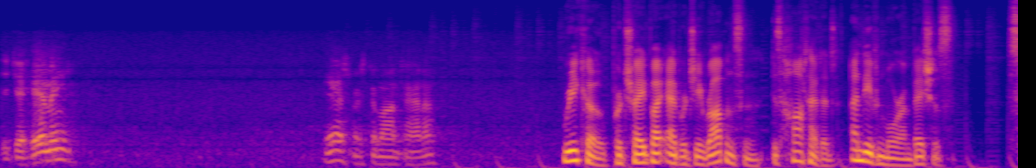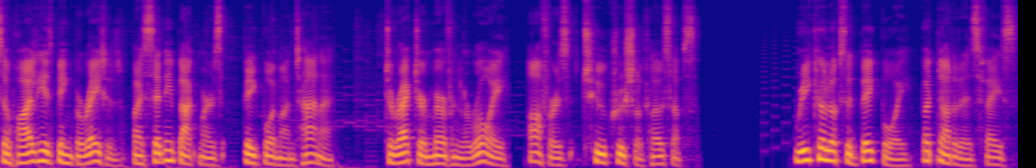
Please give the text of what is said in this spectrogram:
Did you hear me? Yes, Mr. Montana. Rico, portrayed by Edward G. Robinson, is hot headed and even more ambitious. So while he is being berated by Sidney Blackmer's Big Boy Montana, director Mervyn LeRoy offers two crucial close ups. Rico looks at Big Boy, but not at his face.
